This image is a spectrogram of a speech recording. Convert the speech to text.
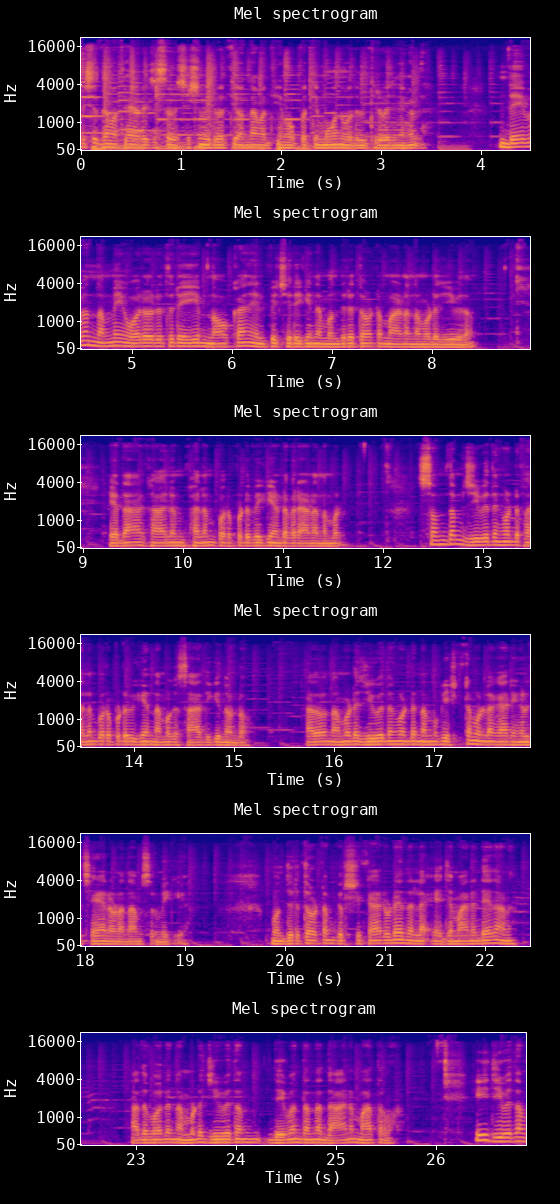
വിശുദ്ധ മത്തയാറിച്ച സുവിശേഷം ഇരുപത്തി ഒന്നാം അധ്യയം മുപ്പത്തി മൂന്ന് മുതൽ തിരുവചനങ്ങൾ. ദൈവം നമ്മെ ഓരോരുത്തരെയും നോക്കാൻ ഏൽപ്പിച്ചിരിക്കുന്ന മുന്തിരത്തോട്ടമാണ് നമ്മുടെ ജീവിതം. യഥാകാലം ഫലം പുറപ്പെടുവിക്കേണ്ടവരാണ് നമ്മൾ. സ്വന്തം ജീവിതം കൊണ്ട് ഫലം പുറപ്പെടുവിക്കാൻ നമുക്ക് സാധിക്കുന്നുണ്ടോ? അതോ നമ്മുടെ ജീവിതം കൊണ്ട് നമുക്ക് ഇഷ്ടമുള്ള കാര്യങ്ങൾ ചെയ്യാനാണോ നാം ശ്രമിക്കുക? മുന്തിരിത്തോട്ടം കൃഷിക്കാരുടേതല്ല യജമാനന്റേതാണ് അതുപോലെ നമ്മുടെ ജീവിതം ദൈവം തന്ന ദാനം മാത്രമാണ് ഈ ജീവിതം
